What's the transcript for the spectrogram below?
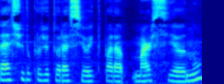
Teste do projetor S8 para marciano.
